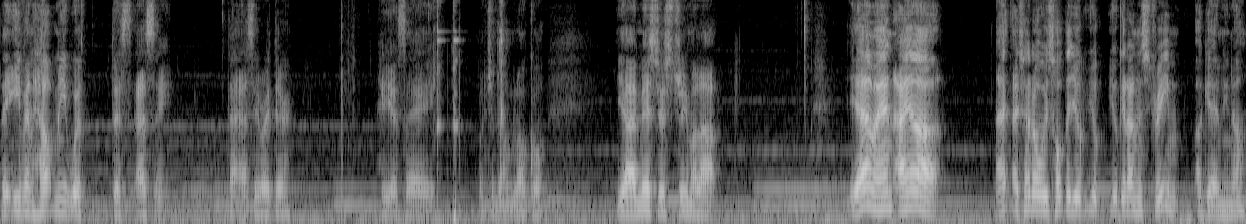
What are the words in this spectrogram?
They even helped me with this essay. That essay right there. Hey, Don't you I'm local? Yeah, I missed your stream a lot. Yeah, man. I uh, I, I try to always hope that you you you get on the stream again. You know,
